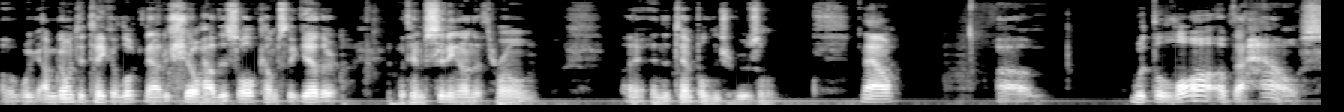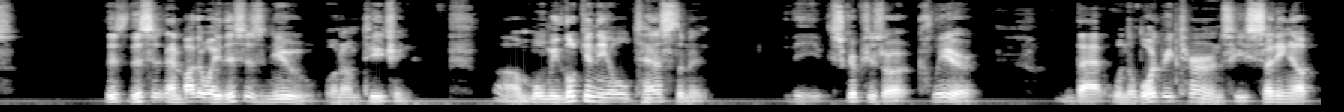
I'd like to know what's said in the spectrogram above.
oh, we, I'm going to take a look now to show how this all comes together with him sitting on the throne uh, in the temple in Jerusalem. Now, um, with the law of the house, this this is, and by the way, this is new what I'm teaching. Um, when we look in the Old Testament, the scriptures are clear that when the Lord returns, He's setting up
